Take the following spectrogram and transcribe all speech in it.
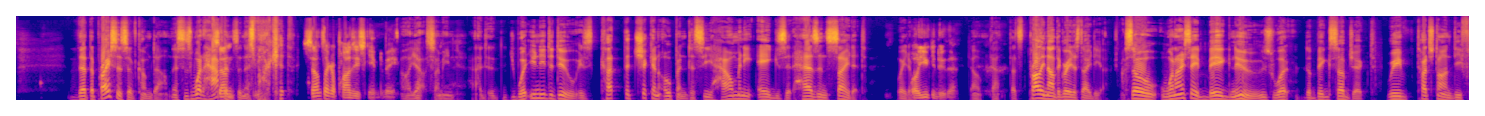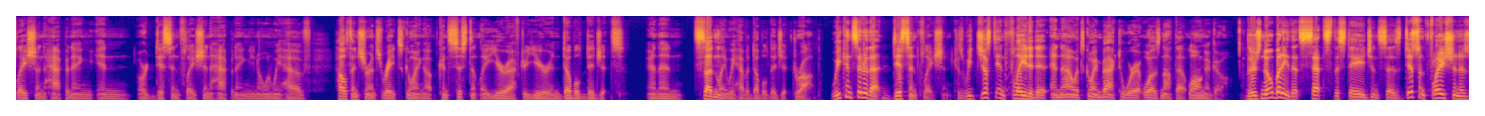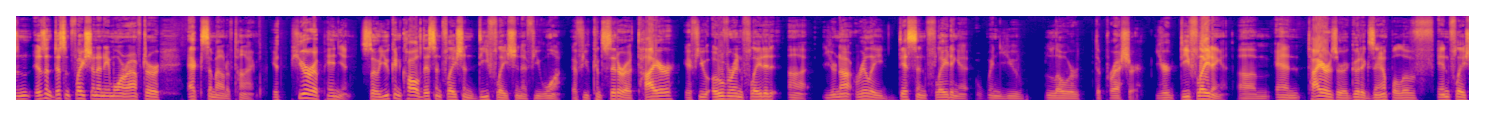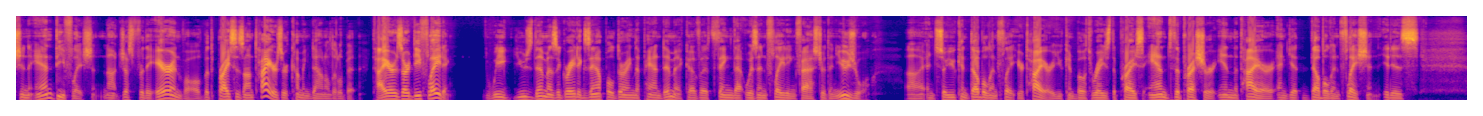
that the prices have come down. This is what happens in this market. Sounds like a Ponzi scheme to me. Oh, yes. I mean, what you need to do is cut the chicken open to see how many eggs it has inside it. Wait a well, minute. you can do that. Oh, that, that's probably not the greatest idea. So, when I say big news, what the big subject, we've touched on deflation happening in, or disinflation happening, you know, when we have health insurance rates going up consistently year after year in double digits. And then suddenly we have a double digit drop. We consider that disinflation because we just inflated it and now it's going back to where it was not that long ago. There's nobody that sets the stage and says disinflation isn't isn't disinflation anymore after X amount of time. It's pure opinion. So you can call disinflation deflation if you want. If you consider a tire, if you overinflate it, uh, you're not really disinflating it when you lower the pressure. You're deflating it. Um, and tires are a good example of inflation and deflation, not just for the air involved, but the prices on tires are coming down a little bit. Tires are deflating. We used them as a great example during the pandemic of a thing that was inflating faster than usual. Uh, and so you can double inflate your tire. You can both raise the price and the pressure in the tire and get double inflation. It is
